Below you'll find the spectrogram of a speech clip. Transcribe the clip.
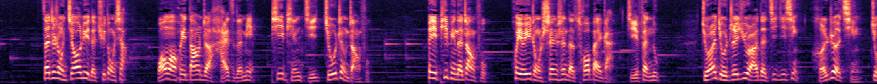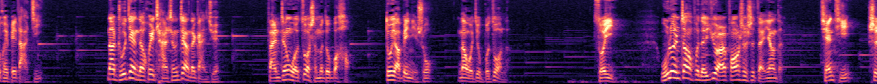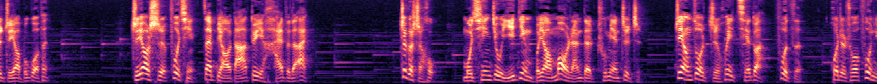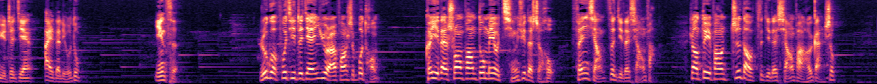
在这种焦虑的驱动下，往往会当着孩子的面批评及纠正丈夫。被批评的丈夫会有一种深深的挫败感及愤怒，久而久之，育儿的积极性和热情就会被打击。那逐渐的会产生这样的感觉，反正我做什么都不好，都要被你说，那我就不做了。所以，无论丈夫的育儿方式是怎样的，前提是只要不过分，只要是父亲在表达对孩子的爱，这个时候母亲就一定不要贸然的出面制止，这样做只会切断父子或者说父女之间爱的流动。因此。如果夫妻之间育儿方式不同，可以在双方都没有情绪的时候分享自己的想法，让对方知道自己的想法和感受，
